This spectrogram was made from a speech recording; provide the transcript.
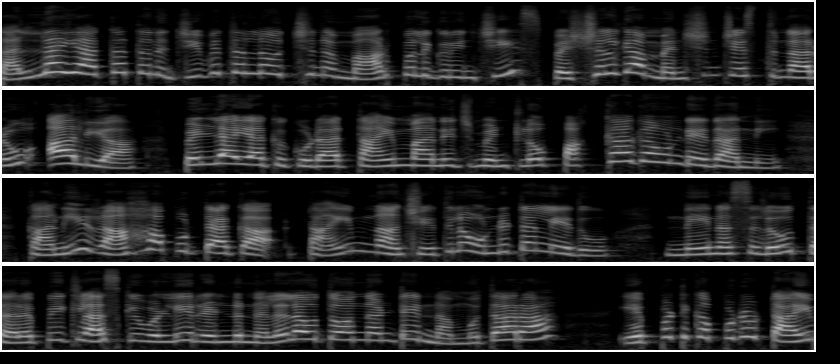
తల్లయ్యాక తన జీవితంలో వచ్చిన మార్పుల గురించి స్పెషల్గా మెన్షన్ చేస్తున్నారు ఆలియా. పెళ్ళయ్యాక కూడా టైం మేనేజ్మెంట్లో పక్కాగా ఉండేదాన్ని. కానీ రాహా పుట్టాక టైం నా చేతిలో ఉండటం లేదు. నేనసలు థెరపీ క్లాస్కి వెళ్ళి రెండు నెలలవుతోందంటే నమ్ముతారా? ఎప్పటికప్పుడు టైం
